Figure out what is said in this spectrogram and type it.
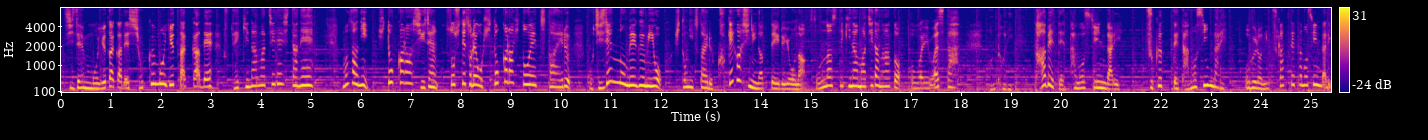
自然も豊かで食も豊かで素敵な街でしたね。まさに人から自然そしてそれを人から人へ伝えるこう自然の恵みを人に伝える架け橋になっているようなそんな素敵な街だなと思いました。本当に食べて楽しんだり作って楽しんだりお風呂に使って楽しんだり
